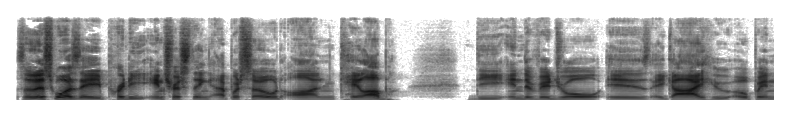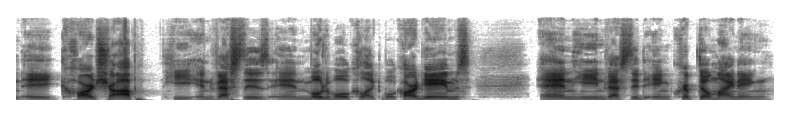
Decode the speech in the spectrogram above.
So this was a pretty interesting episode on Caleb. The individual is a guy who opened a card shop. He invests in multiple collectible card games and he invested in crypto mining.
